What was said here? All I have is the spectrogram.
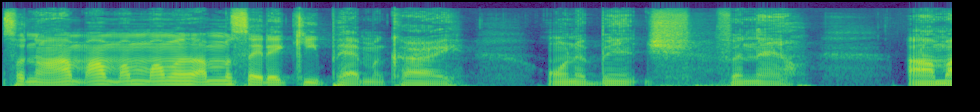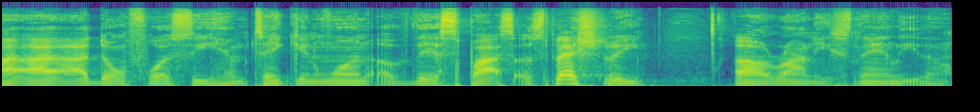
so no, I'm I'm I'm, I'm, gonna say they keep Pat Mekari on the bench for now. Um, I I don't foresee him taking one of their spots, especially uh, Ronnie Stanley though.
